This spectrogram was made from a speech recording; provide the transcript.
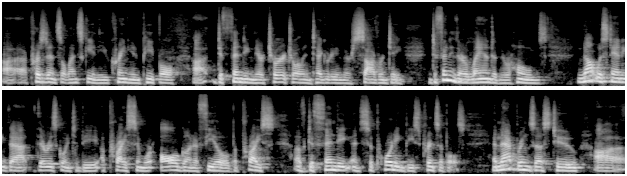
uh, President Zelensky and the Ukrainian people uh, defending their territorial integrity and their sovereignty, defending their land and their homes. Notwithstanding that, there is going to be a price, and we're all going to feel the price of defending and supporting these principles. And that brings us to uh,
